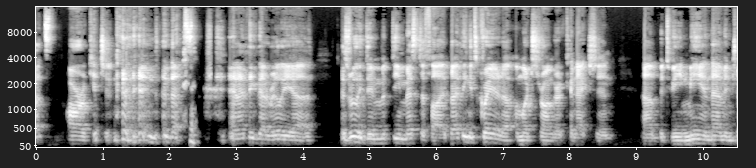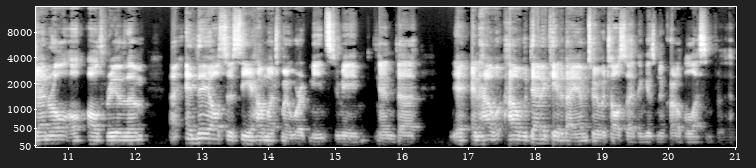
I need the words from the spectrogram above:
that's our kitchen, and, that's, and I think that really uh, is really demystified. But I think it's created a, a much stronger connection uh, between me and them in general, all, all three of them, uh, and they also see how much my work means to me, and uh, and how how dedicated I am to it, which also I think is an incredible lesson for them.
